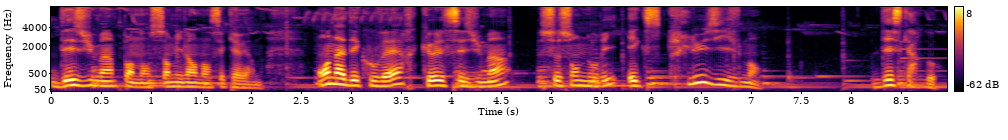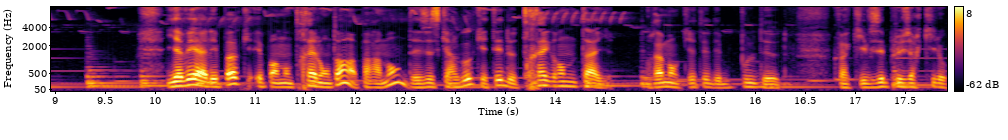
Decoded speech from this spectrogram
des humains pendant 100 000 ans dans ces cavernes. On a découvert que ces humains se sont nourris exclusivement d'escargots. Il y avait à l'époque, et pendant très longtemps apparemment, des escargots qui étaient de très grande taille. Vraiment, qui étaient des boules de. Enfin, qui faisaient plusieurs kilos.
